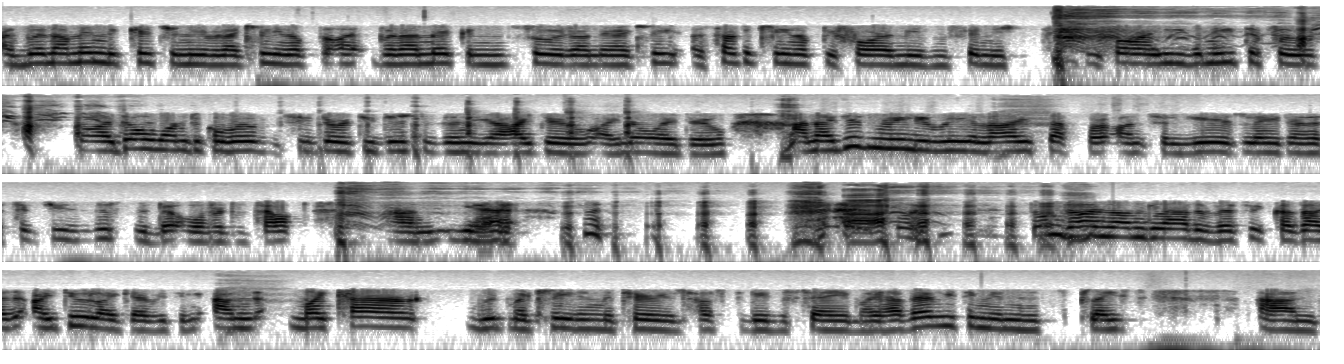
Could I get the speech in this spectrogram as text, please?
I when I'm in the kitchen, even I clean up. I- When I'm making food, and I clean, I start to clean up before I'm even finished, before I even eat the food. So I don't want to go out and see dirty dishes. And yeah, I do. I know I do. And I didn't really realise that for until years later. And I said, Jesus, this is a bit over the top. And yeah. Uh, sometimes I'm glad of it because I, I do like everything. And my car with my cleaning materials has to be the same. I have everything in its place, and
